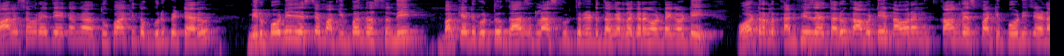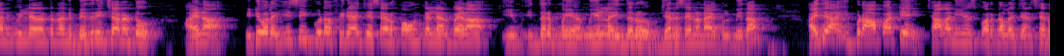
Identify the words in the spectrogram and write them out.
బాలశౌరి అయితే ఏకంగా తుపాకీతో గురిపెట్టారు మీరు పోటీ చేస్తే మాకు ఇబ్బంది వస్తుంది. బకెట్ గుర్తు గాజు గ్లాస్ గుర్తు రెండు దగ్గర దగ్గరగా ఉంటాయి కాబట్టి ఓటర్లు కన్ఫ్యూజ్ అవుతారు. కాబట్టి నవరంగ్ కాంగ్రెస్ పార్టీ పోటీ చేయడానికి వీల్లేదంటూ నన్ను బెదిరించారంటూ ఆయన ఇటీవల ఈసీకి కూడా ఫిర్యాదు చేశారు పవన్ కళ్యాణ్ పైన. ఇద్దరు మిగిలిన ఇద్దరు జనసేన నాయకుల మీద. అయితే ఇప్పుడు ఆ పార్టీ చాలా నియోజకవర్గాల్లో జనసేన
